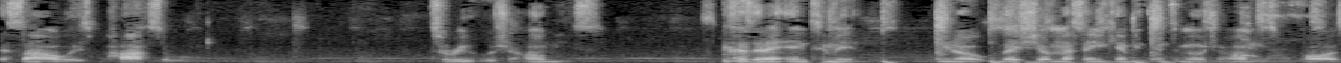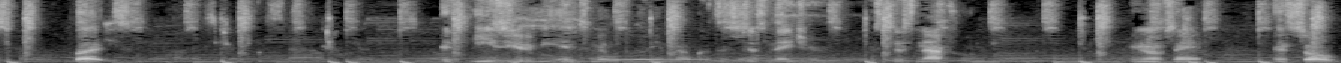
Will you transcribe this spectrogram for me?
it's not always possible to read with your homies because of that intimate, you know, relationship. I'm not saying you can't be intimate with your homies, pause, but it's easier to be intimate with a female because it's just nature. It's just natural. You know what I'm saying? And so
